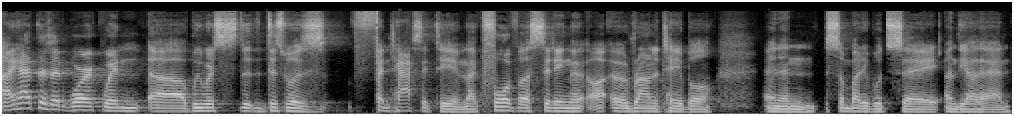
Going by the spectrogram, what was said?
I had this at work when uh, we were, this was fantastic team, like four of us sitting uh, around a table. And then somebody would say on the other end,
